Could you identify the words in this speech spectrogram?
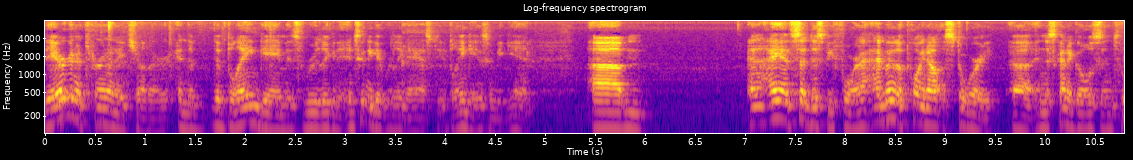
they're going to turn on each other, and the, the blame game is really going to it's going to get really nasty. The blame game is going to begin. Um, and I have said this before. I, I'm going to point out a story, uh, and this kind of goes into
